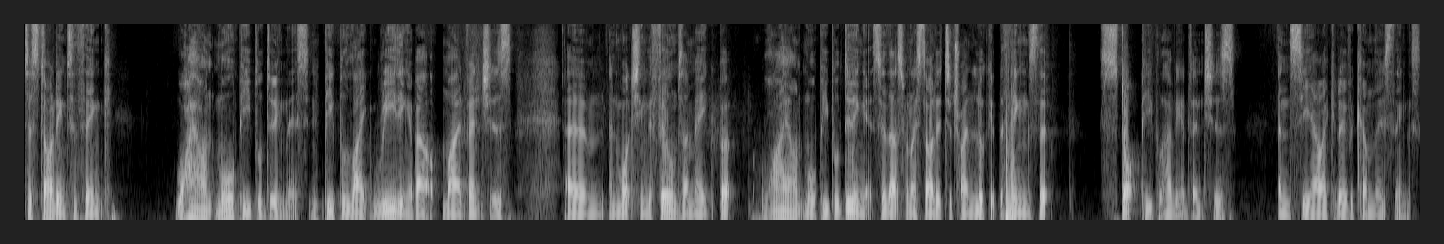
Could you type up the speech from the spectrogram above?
to starting to think, why aren't more people doing this? And people like reading about my adventures um, and watching the films I make, but why aren't more people doing it? So that's when I started to try and look at the things that stop people having adventures and see how I could overcome those things.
